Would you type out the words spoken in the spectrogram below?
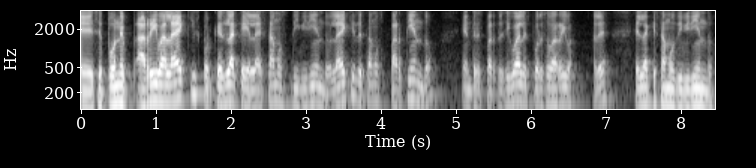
Eh, se pone arriba la X porque es la que la estamos dividiendo. La X la estamos partiendo en tres partes iguales, por eso va arriba, ¿vale? Es la que estamos dividiendo.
